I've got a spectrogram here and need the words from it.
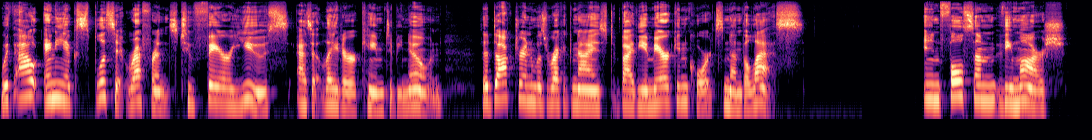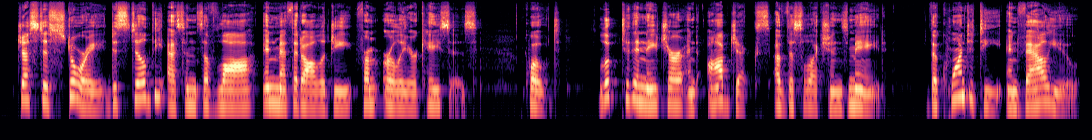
without any explicit reference to fair use as it later came to be known, the doctrine was recognized by the American courts nonetheless. In Folsom v. Marsh, Justice Story distilled the essence of law and methodology from earlier cases. Quote, Look to the nature and objects of the selections made, the quantity and value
